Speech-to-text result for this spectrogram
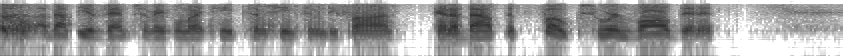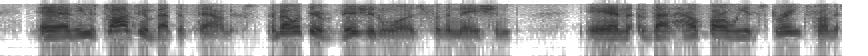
about the events of April 19th, 1775, and about the folks who were involved in it. And he was talking about the founders, about what their vision was for the nation, and about how far we had strayed from it.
